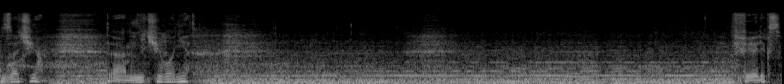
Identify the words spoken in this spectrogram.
Зачем? Там ничего нет. Феликс?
